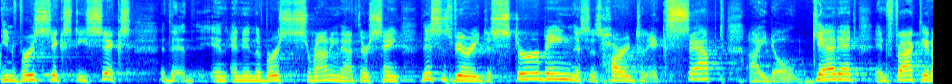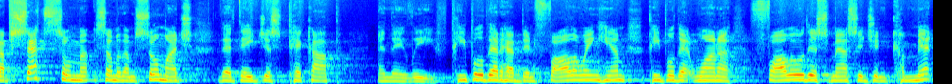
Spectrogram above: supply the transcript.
in verse 66 and in the verse surrounding that they're saying this is very disturbing. This is hard to accept. I don't get it. In fact it upsets some of them so much that they just pick up and they leave. People that have been following him, people that want to follow this message and commit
